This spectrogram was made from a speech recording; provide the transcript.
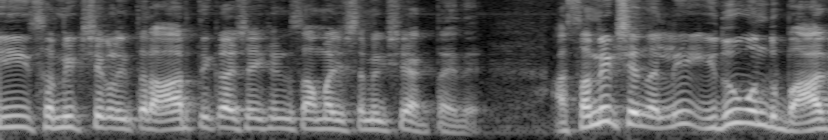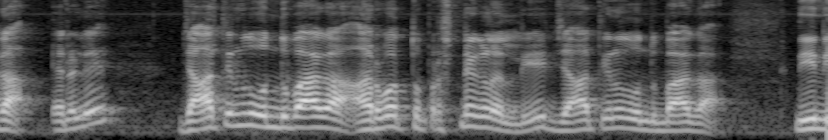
ಈ ಸಮೀಕ್ಷೆಗಳು ಈ ಥರ ಆರ್ಥಿಕ, ಶೈಕ್ಷಣಿಕ, ಸಾಮಾಜಿಕ ಸಮೀಕ್ಷೆ ಆಗ್ತಾ ಇದೆ. ಆ ಸಮೀಕ್ಷೆನಲ್ಲಿ ಇದು ಒಂದು ಭಾಗ ಎರಡು ಜಾತಿ ಅನ್ನೋದು ಒಂದು ಭಾಗ, ಅರವತ್ತು ಪ್ರಶ್ನೆಗಳಲ್ಲಿ ಜಾತಿ ಅನ್ನೋದು ಒಂದು ಭಾಗ. ನೀನು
